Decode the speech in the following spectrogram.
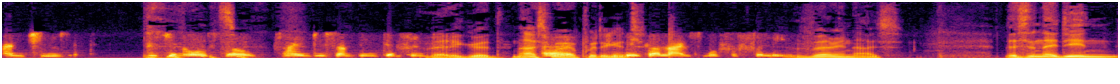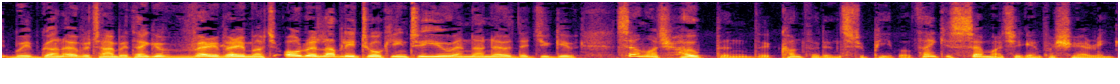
unchoose it. We can also try and do something different Very good. Nice uh, way of putting to it. make our lives more fulfilling. Very nice. Listen, Nadine, we've gone over time, but thank you very, very much. Always lovely talking to you, and I know that you give so much hope and confidence to people. Thank you so much again for sharing.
